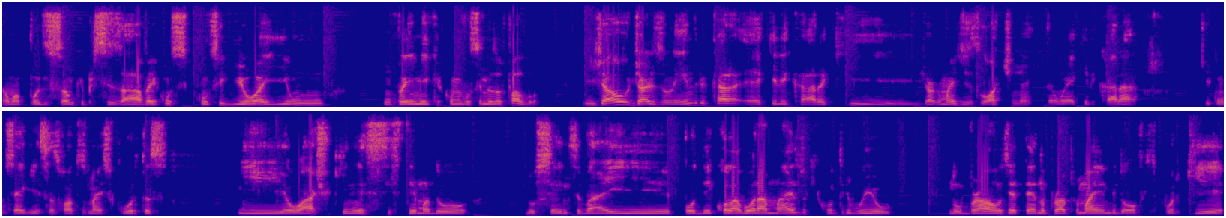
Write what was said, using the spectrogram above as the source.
é uma posição que precisava e cons conseguiu aí um, um playmaker, como você mesmo falou. E já o Jarvis Landry, cara, é aquele cara que joga mais de slot, né? Então é aquele cara que consegue essas rotas mais curtas. E eu acho que nesse sistema do, do Saints vai poder colaborar mais do que contribuiu no Browns e até no próprio Miami Dolphins, porque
